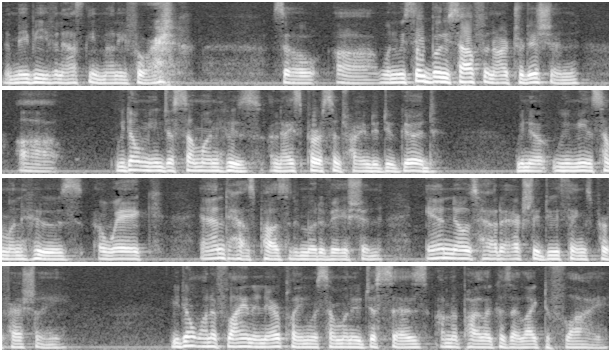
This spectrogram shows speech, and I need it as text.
and maybe even asking money for it. So uh, when we say bodhisattva in our tradition, uh, we don't mean just someone who's a nice person trying to do good. We, know, we mean someone who's awake and has positive motivation and knows how to actually do things professionally. You don't want to fly in an airplane with someone who just says, I'm a pilot because I like to fly,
